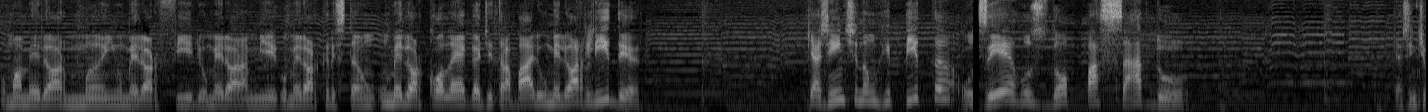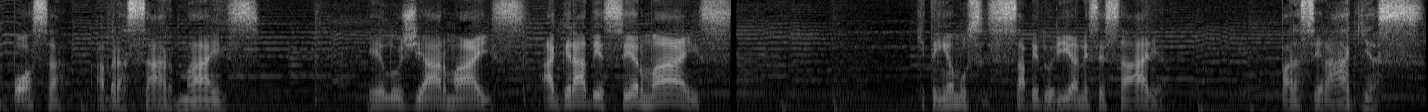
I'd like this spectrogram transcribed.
uma melhor mãe, um melhor filho, um melhor amigo, um melhor cristão, um melhor colega de trabalho, um melhor líder. Que a gente não repita os erros do passado. Que a gente possa abraçar mais, elogiar mais, agradecer mais. Que tenhamos sabedoria necessária para ser águias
